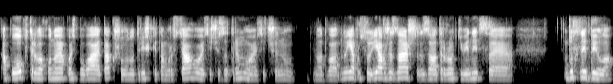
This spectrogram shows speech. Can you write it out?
А по обстрілах воно якось буває так, що воно трішки там розтягується чи затримується, чи ну на два. Ну я просто я вже знаєш за три роки війни це дослідила.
